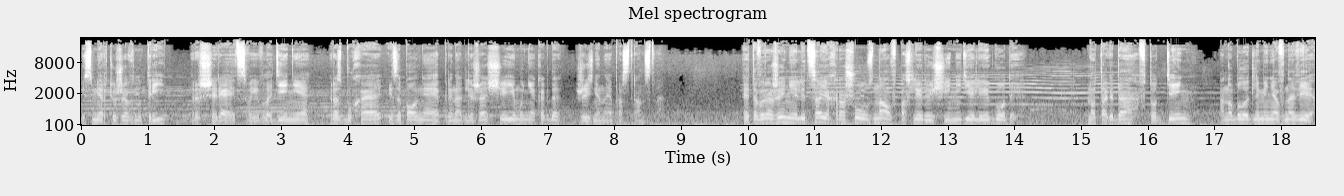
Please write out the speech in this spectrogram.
и смерть уже внутри расширяет свои владения, разбухая и заполняя принадлежащее ему некогда жизненное пространство. Это выражение лица я хорошо узнал в последующие недели и годы. Но тогда, в тот день, оно было для меня в нове,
